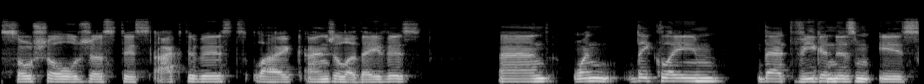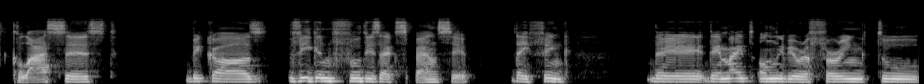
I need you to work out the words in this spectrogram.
social justice activists like Angela Davis. And when they claim that veganism is classist because vegan food is expensive. They think they they might only be referring to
